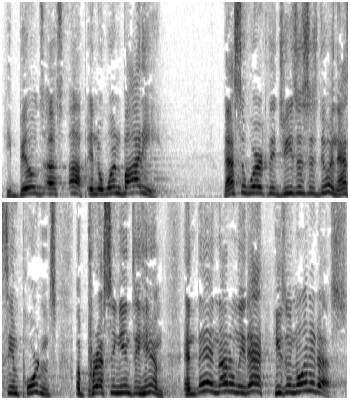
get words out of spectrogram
He builds us up into one body. That's the work that Jesus is doing. That's the importance of pressing into Him. And then, not only that, He's anointed us.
